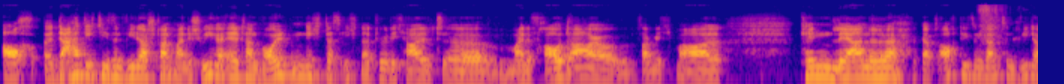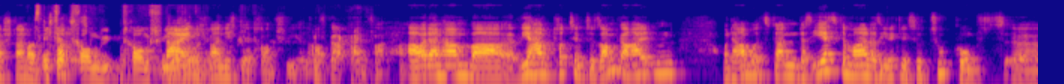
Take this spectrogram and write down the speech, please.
Auch äh, da hatte ich diesen Widerstand. Meine Schwiegereltern wollten nicht, dass ich natürlich halt äh, meine Frau da, sage ich mal, kennenlerne, gab es auch diesen ganzen Widerstand. Warst nicht der Traum, Traumschwieger? Nein, ich war nicht der Traumschwieger, auf gar keinen Fall. Aber dann haben wir, wir haben trotzdem zusammengehalten und haben uns dann das erste Mal, dass ich wirklich so Zukunfts, äh,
